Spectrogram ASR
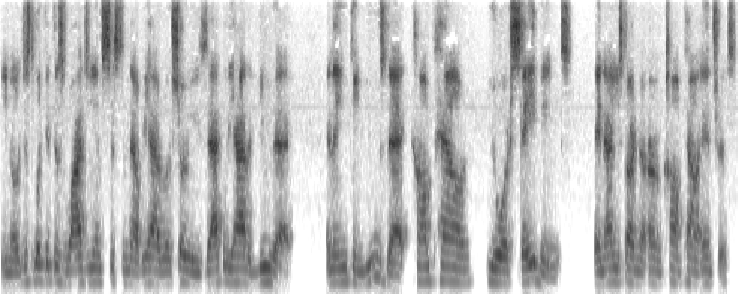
You know, just look at this YGM system that we have. We'll show you exactly how to do that, and then you can use that compound your savings and now you're starting to earn compound interest.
